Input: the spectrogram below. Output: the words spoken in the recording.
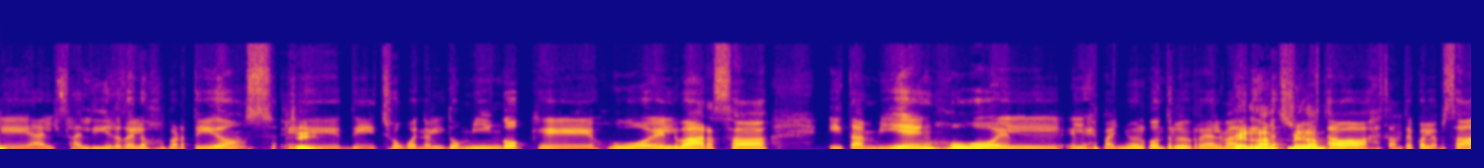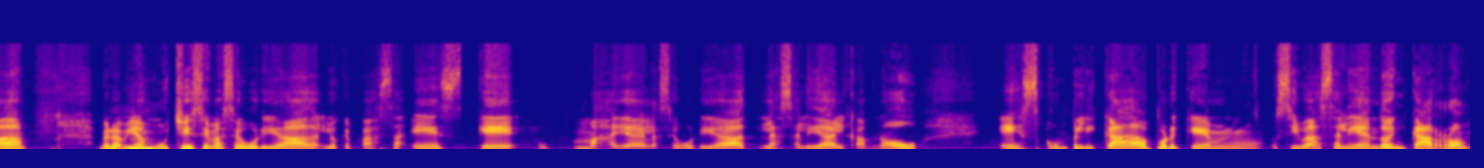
eh, al salir de los partidos. Eh, de hecho, bueno, el domingo que jugó el Barça y también jugó el, español contra el Real Madrid, la ciudad estaba bastante colapsada, pero había muchísima seguridad. Lo que pasa es que más allá de la seguridad, la salida del Camp Nou es complicada porque mm, si vas saliendo en carro,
